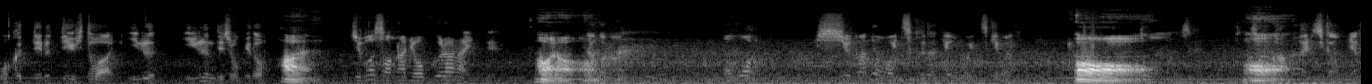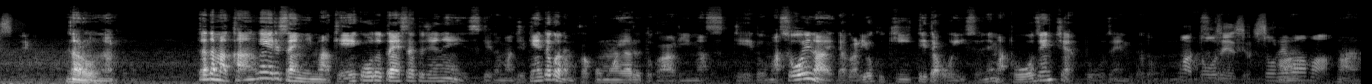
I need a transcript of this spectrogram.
送ってるっていう人はいる、いるんでしょうけど、はい。自分はそんなに送らないんで、はいはいはい。だから、思い、一週間で思いつくだけ思いつけばいいあと思うんですね。あ。あ考える時間を増やすっていう。なるほどなるほど。ただまあ考える際にまあ傾向と対策じゃないですけど、まあ受験とかでも過去問やるとかありますけど、まあそういうのはだからよく聞いてた方がいいですよね。まあ当然っちゃ当然だと思いまあ当然ですよ。それはまあ、は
